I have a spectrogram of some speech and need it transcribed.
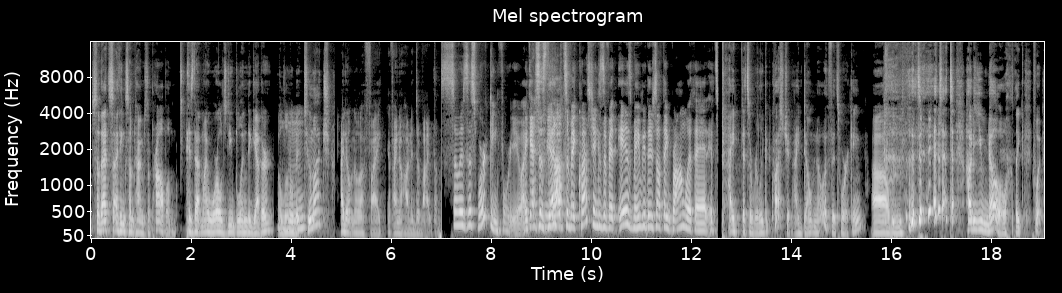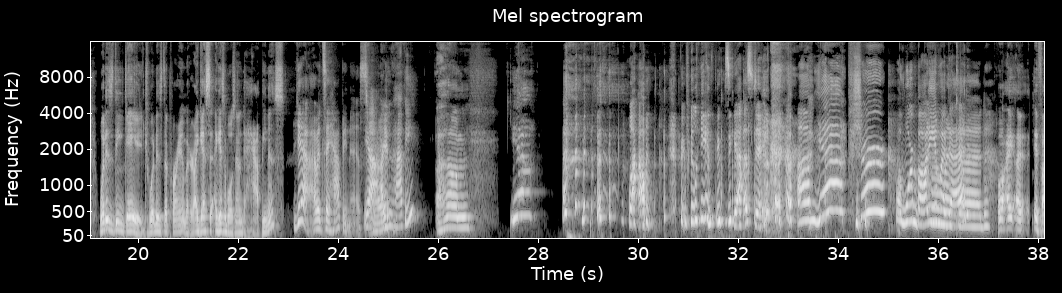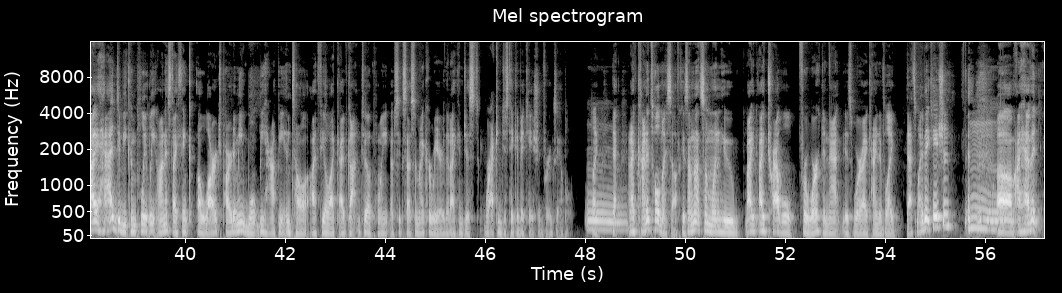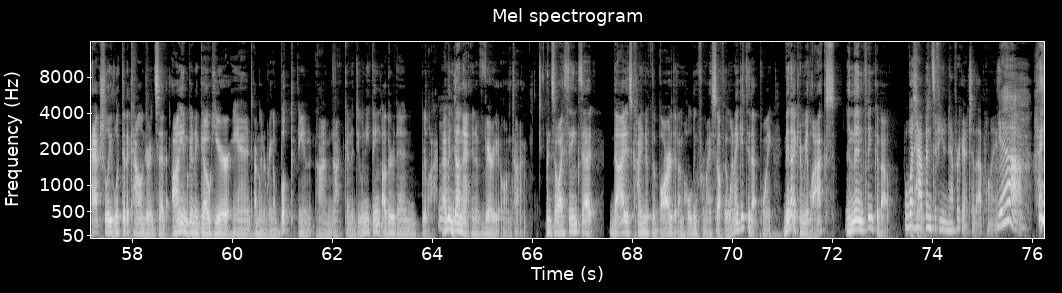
So that's, I think, sometimes the problem is that my worlds do blend together a little bit too much. I don't know if I if I know how to divide them. So is this working for you? I guess is the Yeah. ultimate question. Because if it is, maybe there's something wrong with it. It's I, that's a really good question. I don't know if it's working. Um, how do you know? Like, what what is the gauge? What is the parameter? I guess I guess it boils down to happiness. yeah, I would say happiness. Yeah. right? Are you happy? Um, yeah. Wow. really enthusiastic. um, yeah, sure. A warm body in Oh my, bed. God. Well, I, I if I had to be completely honest, I think a large part of me won't be happy until I feel like I've gotten to a point of success in my career that I can just where I can just take a vacation, for example. Like that, and I've kind of told myself because I'm not someone who I, I travel for work, and that is where I kind of like that's my vacation. um, I haven't actually looked at a calendar and said I am going to go here and I'm going to bring a book and I'm not going to do anything other than relax. I haven't done that in a very long time, and so I think that that is kind of the bar that I'm holding for myself. That when I get to that point, then I can relax and then think about. But what happens if you never get to that point? Yeah.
